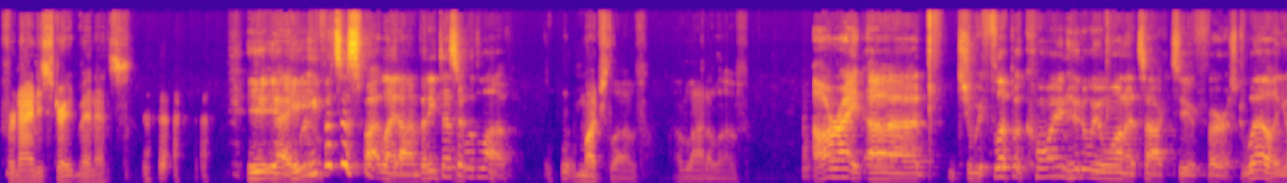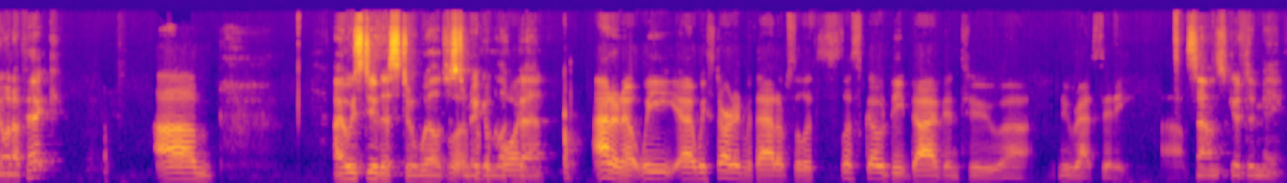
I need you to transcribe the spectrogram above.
for 90 straight minutes. He, yeah, he, he puts a spotlight on, but he does it with love. Much love. A lot of love. All right, uh, should we flip a coin? Who do we want to talk to first? Will, you want to pick? Um, I always do this to Will just to make him look coin. bad. I don't know. We uh, we started with Adam, so let's let's go deep dive into uh, New Rat City. Um, Sounds good to me.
